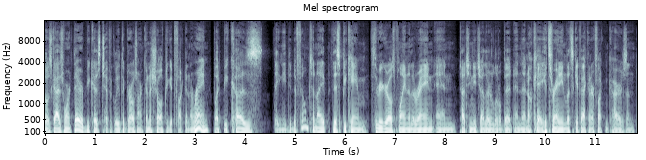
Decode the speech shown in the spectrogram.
those guys weren't there because typically the girls aren't going to show up to get fucked in the rain. But because they needed to film tonight, this became three girls playing in the rain and touching each other a little bit. And then, okay, it's raining. Let's get back in our fucking cars and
